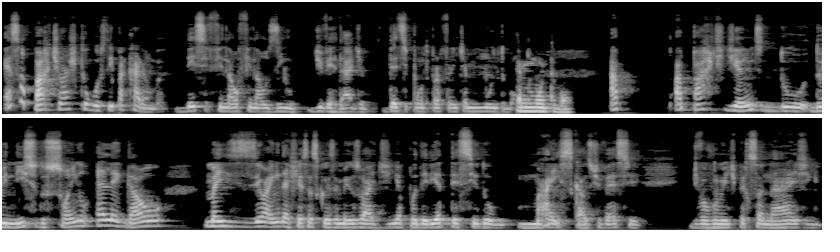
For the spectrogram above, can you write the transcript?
Essa parte eu acho que eu gostei pra caramba. Desse final, finalzinho de verdade. Desse ponto pra frente é muito bom. É muito bom. A parte de antes do, do início do sonho é legal, mas eu ainda achei essas coisas meio zoadinha. Poderia ter sido mais caso tivesse desenvolvimento de personagem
